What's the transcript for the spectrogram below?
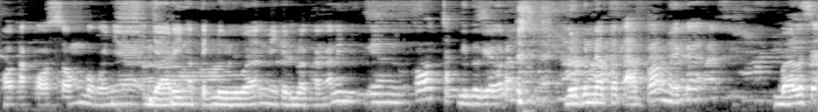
kotak kosong pokoknya jari ngetik duluan mikir belakangan yang, yang kocak gitu kayak orang berpendapat apa mereka balasnya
